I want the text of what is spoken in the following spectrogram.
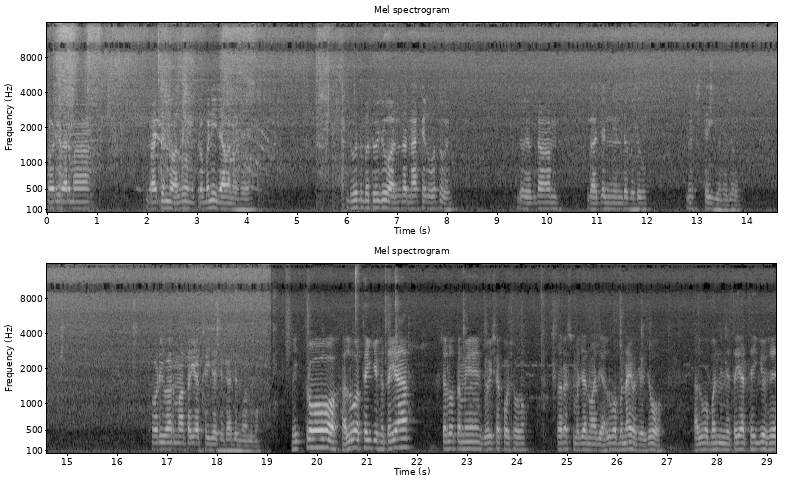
થોડી વારમાં ગાજરનો હલવો મિત્રો બની જવાનો છે. દૂધ બધું જો અંદર નાખેલું હતું જો એકદમ ગાજરની અંદર બધું મિક્સ થઈ ગયું જો થોડી વારમાં તૈયાર થઈ જશે ગાજરનો હલવો. મિત્રો, હલવો થઈ ગયો છે તૈયાર. ચલો તમે જોઈ શકો છો, સરસ મજાનો આજે હલવો બનાવ્યો છે જો હલવો બનીને તૈયાર થઈ ગયો છે.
